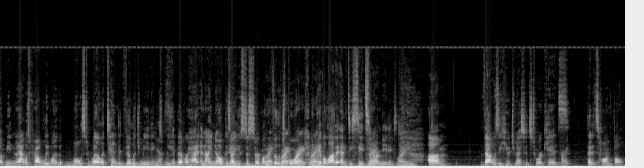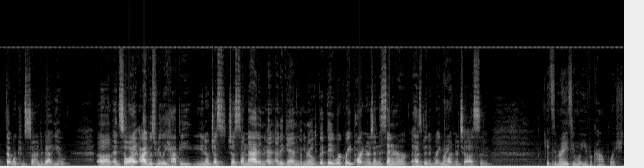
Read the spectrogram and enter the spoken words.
I mean, that was probably one of the most well attended village meetings we have ever had. And I know because I used to serve on the village board. right, And we have a lot of empty seats in our meetings. right. Um, that was a huge message to our kids Right. that it's harmful, that we're concerned about you. Um, and so I, I was really happy, you know, just, just on that. And, and, and again, you know, that they were great partners, and the senator has been a great Right. partner to us. And It's Agreed. amazing what you've accomplished.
